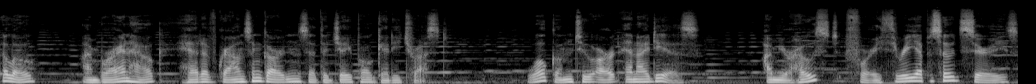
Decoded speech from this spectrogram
Hello, I'm Brian Houck, head of grounds and gardens at the J. Paul Getty Trust. Welcome to Art and Ideas. I'm your host for a three episode series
